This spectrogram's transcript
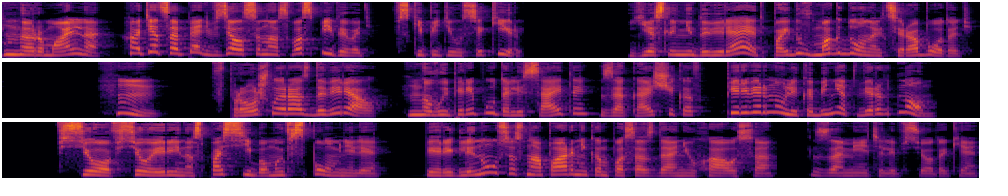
Нормально. Отец опять взялся нас воспитывать, вскипятился Кир. Если не доверяет, пойду в Макдональдсе работать. Хм, в прошлый раз доверял, но вы перепутали сайты, заказчиков, перевернули кабинет вверх дном. Все, все, Ирина, спасибо, мы вспомнили. Переглянулся с напарником по созданию хаоса. Заметили все-таки.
